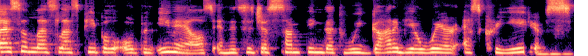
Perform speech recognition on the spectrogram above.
less and less less people open emails, and this is just something that we gotta be aware as creatives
